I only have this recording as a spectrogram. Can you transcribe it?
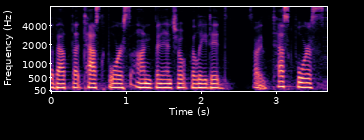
about the task force on financial related, sorry, task force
